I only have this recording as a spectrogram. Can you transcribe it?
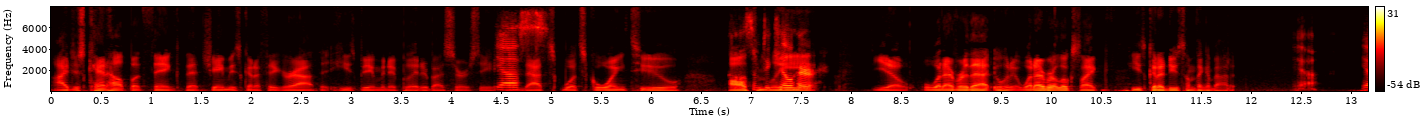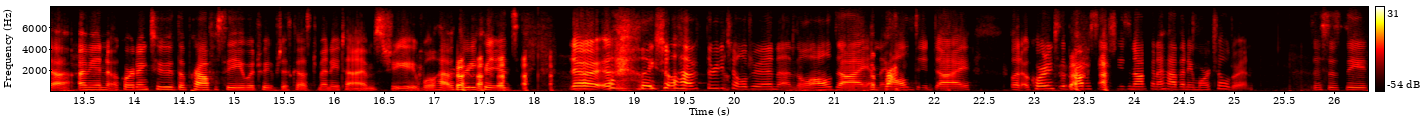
I just can't help but think that Jaime's going to figure out that he's being manipulated by Cersei, yes. and that's what's going to Cause ultimately, to kill her. you know, whatever that whatever it looks like, he's going to do something about it. Yeah. Yeah, I mean, according to the prophecy, which we've discussed many times, she will have three kids. no, like she'll have three children, and they'll all die, and they all did die. But according to the prophecy, she's not going to have any more children. This is the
